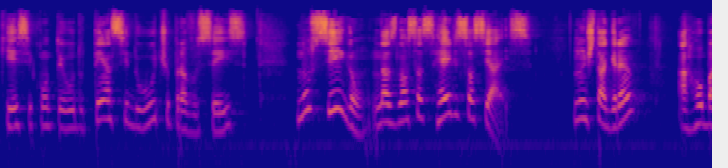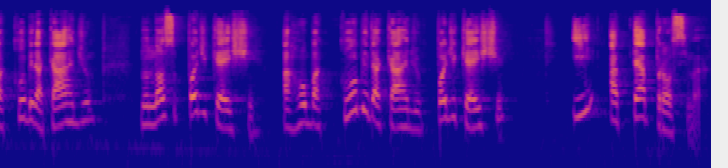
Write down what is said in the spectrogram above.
que esse conteúdo tenha sido útil para vocês. Nos sigam nas nossas redes sociais. No Instagram, arroba Clube da Cardio, no nosso podcast, arroba Clube da Cardio Podcast, e até a próxima!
